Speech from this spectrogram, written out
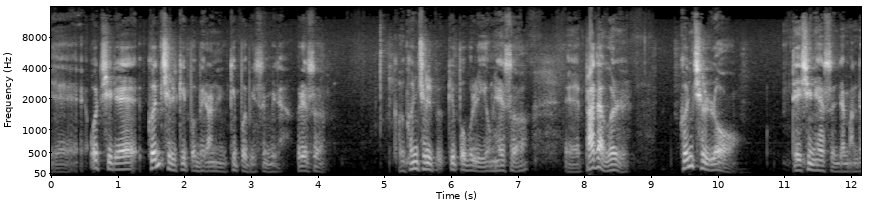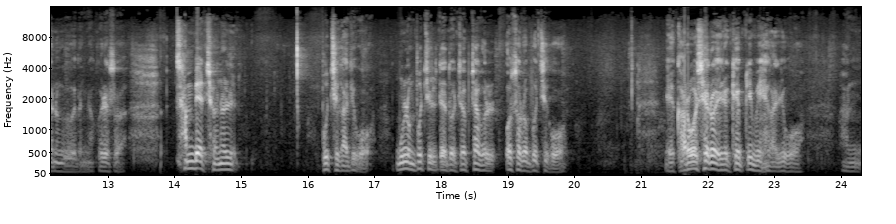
예, 오칠의 건칠 기법이라는 기법이 있습니다. 그래서 그 건칠 기법을 이용해서 예, 바닥을 건칠로 대신해서 이제 만드는 거거든요. 그래서 삼배천을 붙여가지고 물론 붙일 때도 접착을 옷으로 붙이고 예, 가로 세로 이렇게 겹겹이 해가지고 한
